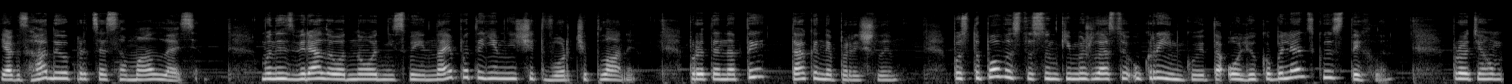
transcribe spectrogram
як згадує про це сама Леся. Вони звіряли одне одній свої найпотаємніші творчі плани, проте на ти так і не перейшли. Поступово стосунки між Лесою Українкою та Ольгою Кобилянською стихли. Протягом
